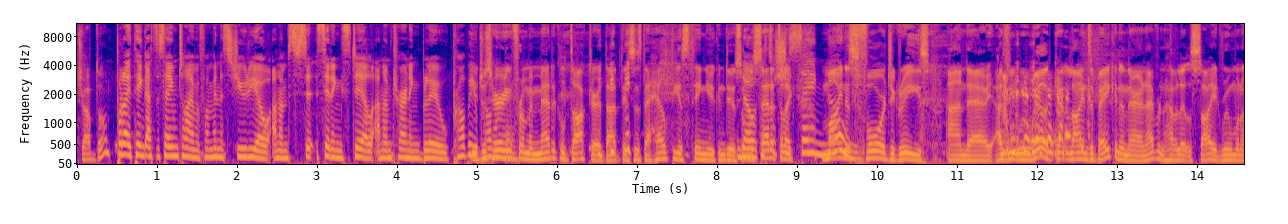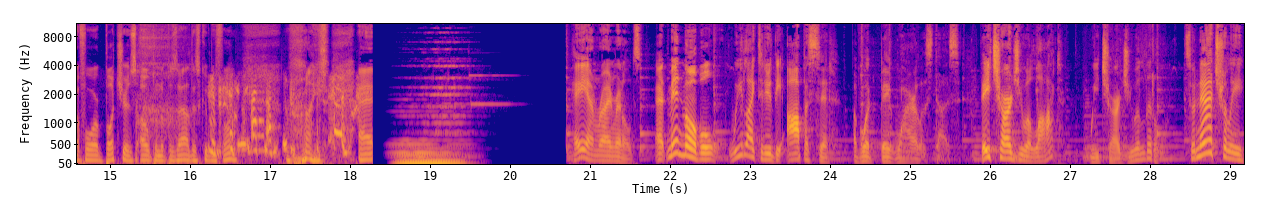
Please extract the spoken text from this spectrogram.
job done. but I think at the same time, if I'm in a studio and I'm si- sitting still and I'm turning blue, probably You're a just hearing there. from a medical doctor that this is the healthiest thing you can do. So No, we'll set it to like she's saying, no. minus four degrees, and uh, as we we will get lines of bacon in there, and everyone have a little side room 104 butchers open up as well. This could be fun, right? Uh, Hey, I'm Ryan Reynolds. At Mint Mobile, we like to do the opposite of what Big Wireless does. They charge you a lot, we charge you a little. So naturally,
